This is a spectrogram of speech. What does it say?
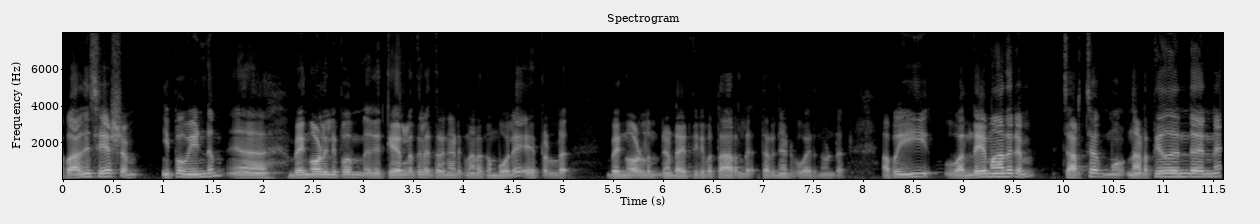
അപ്പോൾ അതിനുശേഷം ഇപ്പോൾ വീണ്ടും ബംഗാളിൽ ഇപ്പം കേരളത്തിലെ തിരഞ്ഞെടുപ്പ് നടക്കും പോലെ ഏപ്രിലിൽ ബംഗാളിലും രണ്ടായിരത്തി ഇരുപത്തി തിരഞ്ഞെടുപ്പ് വരുന്നുണ്ട്. അപ്പോൾ ഈ വന്ദേമാതരം ചർച്ച നടത്തിയതിന്റെ തന്നെ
